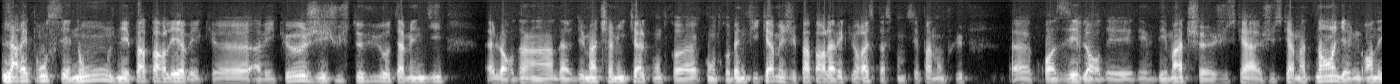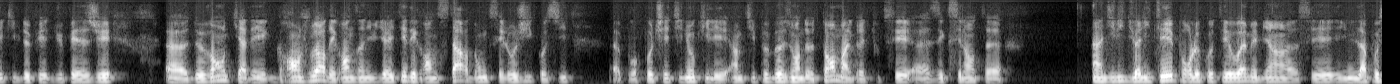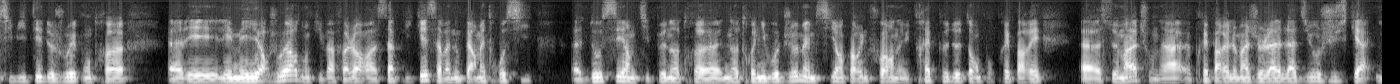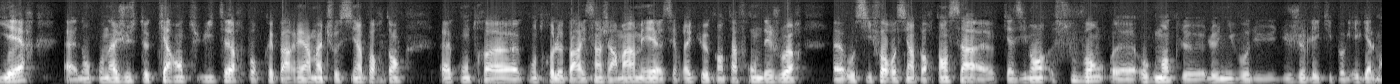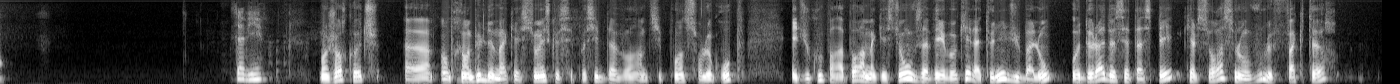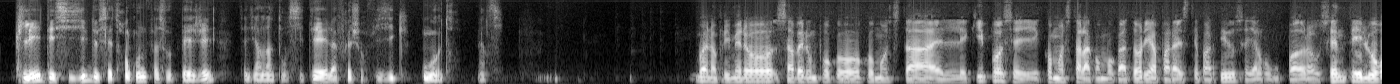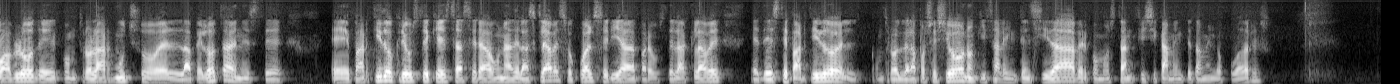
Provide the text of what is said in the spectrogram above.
La réponse est non, je n'ai pas parlé avec, eux, j'ai juste vu Otamendi lors d'un du match amical contre, Benfica, mais je n'ai pas parlé avec le reste parce qu'on ne sait pas non plus euh, croisé lors des, matchs jusqu'à maintenant. Il y a une grande équipe du PSG euh, devant qui a des grands joueurs, des grandes individualités, des grandes stars. Donc c'est logique aussi euh, pour Pochettino qu'il ait un petit peu besoin de temps malgré toutes ces excellentes individualités. Pour le côté OM, eh bien c'est la possibilité de jouer contre les, meilleurs joueurs. Donc il va falloir s'appliquer. Ça va nous permettre aussi d'osser un petit peu notre, notre niveau de jeu, même si, encore une fois, on a eu très peu de temps pour préparer euh, ce match. On a préparé le match de la Lazio jusqu'à hier. Euh, donc on a juste 48 heures pour préparer un match aussi important euh, contre, contre le Paris Saint-Germain. Mais c'est vrai que quand tu affrontes des joueurs aussi forts, aussi importants, ça quasiment souvent augmente le, niveau du, du, jeu de l'équipe également. Xavier. Bonjour coach. en préambule de ma question, est-ce que c'est possible d'avoir un petit point sur le groupe? Et du coup, par rapport à ma question, vous avez évoqué la tenue du ballon. Au-delà de cet aspect, quel sera selon vous le facteur clé décisif de cette rencontre face au PSG, c'est-à-dire l'intensité, la fraîcheur physique ou autre? Merci. Bueno, primero saber un poco cómo está el equipo, si, cómo está la convocatoria para este partido, si hay algún jugador ausente. Y luego habló de controlar mucho el, la pelota en este eh, partido. ¿Cree usted que esta será una de las claves o cuál sería para usted la clave eh, de este partido? ¿El control de la posesión o quizá la intensidad, ver cómo están físicamente también los jugadores?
